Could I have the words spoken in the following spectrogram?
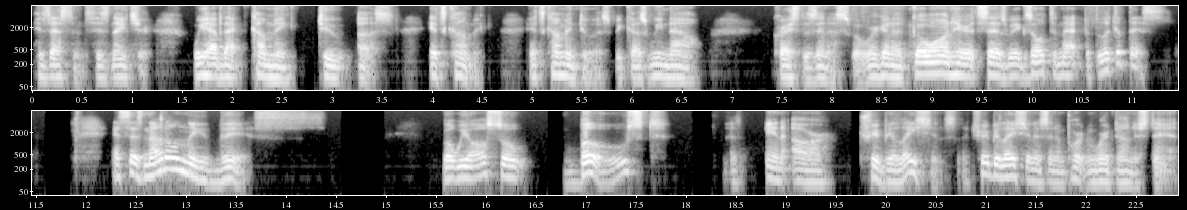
his essence, his nature. We have that coming to us. It's coming. It's coming to us because we now Christ is in us. But we're going to go on here. It says we exult in that, but look at this. It says not only this, but we also boast in our tribulations. The tribulation is an important word to understand.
